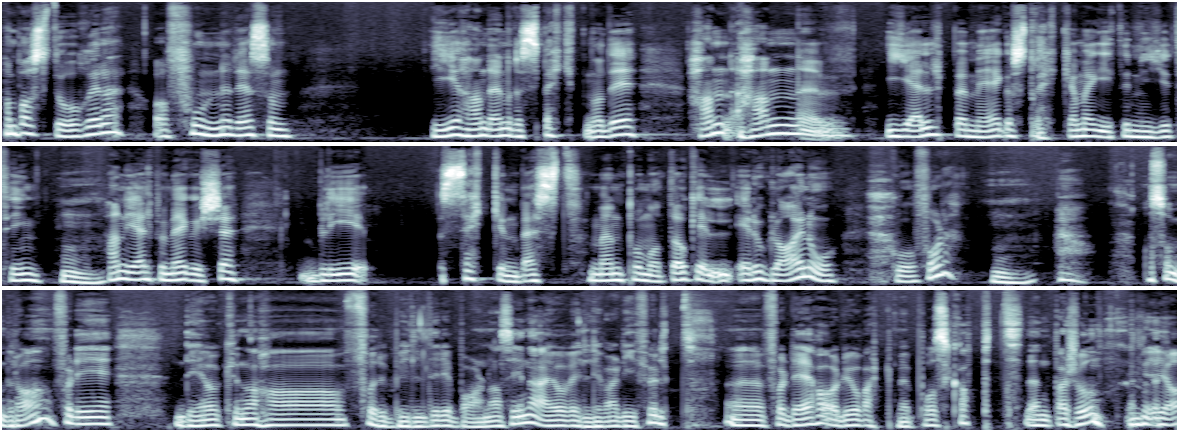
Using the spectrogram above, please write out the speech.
Han bare står i det og har funnet det som gir han den respekten. Og det, han, han hjelper meg å strekke meg etter nye ting. Mm. Han hjelper meg å ikke bli second best, men på en måte ok, er du glad i noe, gå for det. Mm. Ja. Og så bra, fordi det å kunne ha forbilder i barna sine er jo veldig verdifullt. Eh, For det har du jo vært med på å skapt, den personen. Ja,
